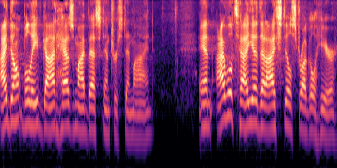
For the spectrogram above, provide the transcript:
I don't believe God has my best interest in mind. And I will tell you that I still struggle here.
